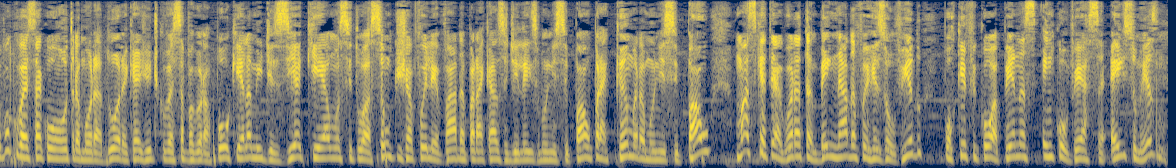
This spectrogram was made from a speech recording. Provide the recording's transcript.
Eu vou conversar com outra moradora que a gente conversava agora há pouco e ela me dizia que é uma situação que já foi levada para a Casa de Leis Municipal, para a Câmara Municipal, mas que até agora também nada foi resolvido porque ficou apenas em conversa. É isso mesmo?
